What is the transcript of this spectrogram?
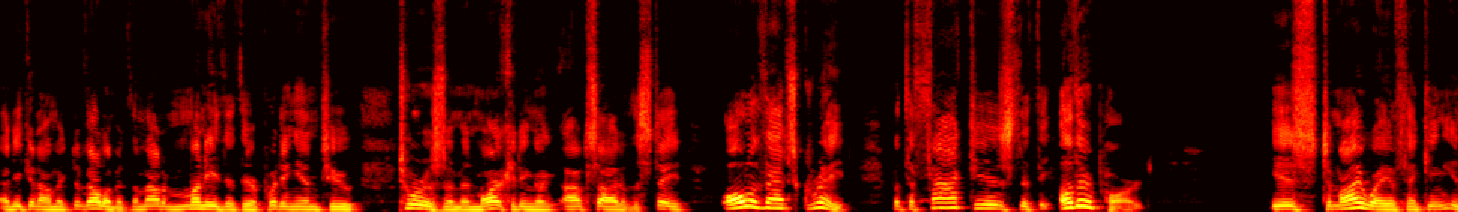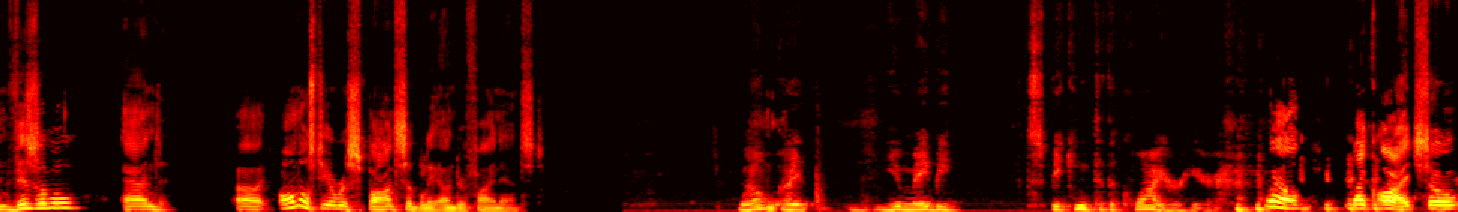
and economic development, the amount of money that they're putting into tourism and marketing outside of the state, all of that's great. But the fact is that the other part is, to my way of thinking, invisible and uh, almost irresponsibly underfinanced. Well, I, you may be speaking to the choir here. well, like, all right, so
